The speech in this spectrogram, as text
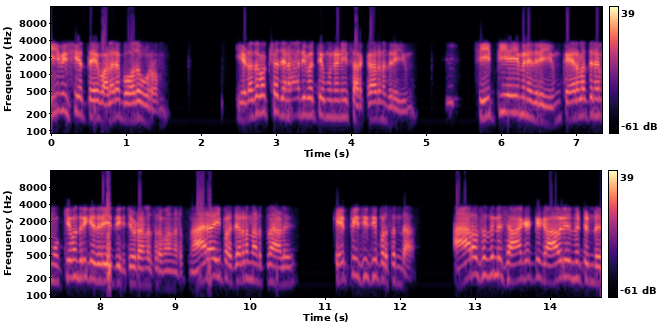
ഈ വിഷയത്തെ വളരെ ബോധപൂർവം ഇടതുപക്ഷ ജനാധിപത്യ മുന്നണി സർക്കാരിനെതിരെയും സി പി ഐ എമ്മിനെതിരെയും കേരളത്തിലെ മുഖ്യമന്ത്രിക്കെതിരെയും തിരിച്ചുവിടാനുള്ള ശ്രമം നടത്തുന്നത്. ആരാ ഈ പ്രചരണം നടത്തുന്ന ആൾ? കെ പി സി സി പ്രസിഡന്റാ. ആർ എസ് എസിന്റെ ശാഖക്ക് കാവൽ നിന്നിട്ടുണ്ട്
